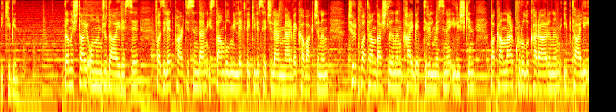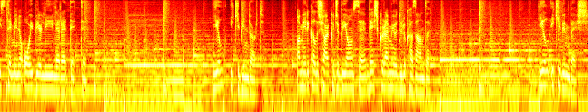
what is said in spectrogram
2000. Danıştay 10. Dairesi, Fazilet Partisi'nden İstanbul Milletvekili seçilen Merve Kavakçı'nın Türk vatandaşlığının kaybettirilmesine ilişkin Bakanlar Kurulu kararının iptali istemini oy birliğiyle reddetti. Yıl 2004. Amerikalı şarkıcı Beyoncé 5 Grammy ödülü kazandı. Yıl 2005.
